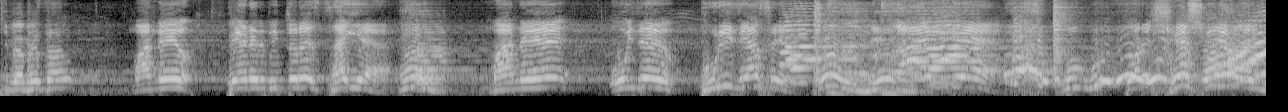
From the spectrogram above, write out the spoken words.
কীভাবে যাও মানে পেটের ভিতরে যাইয়া হ্যাঁ। মানে ওই যে ভুড়ি যে আছে আইরে শেষ করে হলাইব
